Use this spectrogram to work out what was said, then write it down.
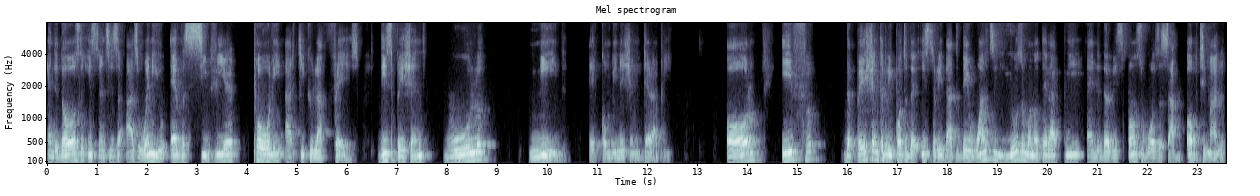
And those instances as when you have severe polyarticular flares. This patient will need a combination therapy. Or if the patient reported the history that they once used monotherapy and the response was suboptimal,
